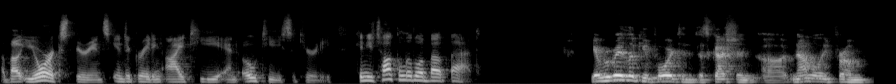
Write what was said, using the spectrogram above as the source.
about your experience integrating IT and OT security. Can you talk a little about that? Yeah, we're really looking forward to the discussion, uh, not only from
